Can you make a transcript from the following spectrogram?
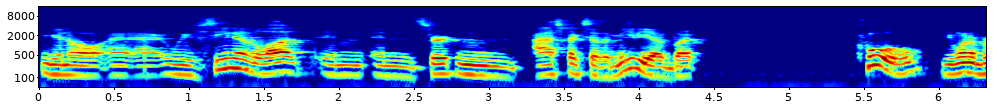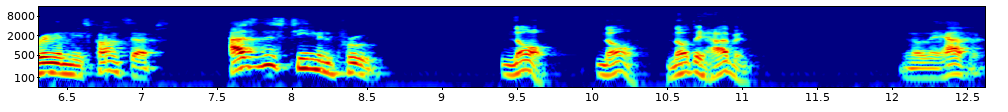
you know, I, I, we've seen it a lot in in certain aspects of the media. But cool, you want to bring in these concepts. Has this team improved? No, no, no, they haven't. No, they haven't.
